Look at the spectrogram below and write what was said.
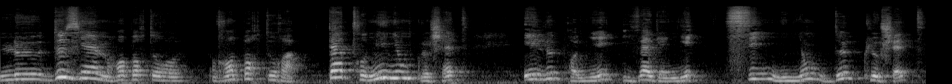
Le deuxième remportera, remportera 4 millions de clochettes et le premier, il va gagner 6 millions de clochettes.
